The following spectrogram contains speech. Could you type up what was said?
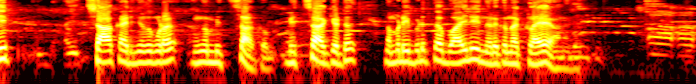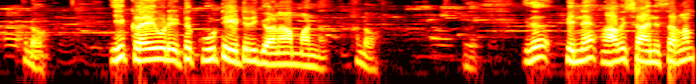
ഈ ചാക്ക് അരിഞ്ഞതും കൂടെ അങ്ങ് മിക്സാക്കും. മിക്സാക്കിയിട്ട് നമ്മുടെ ഇവിടുത്തെ വയലിൽ നിന്ന് എടുക്കുന്ന ക്ലേ ആണിത് കണ്ടോ? ഈ ക്ലേ കൂടി ഇട്ട് കൂട്ടിയിട്ടിരിക്കുകയാണ് ആ മണ്ണ്. കണ്ടോ ഇത് പിന്നെ ആവശ്യാനുസരണം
